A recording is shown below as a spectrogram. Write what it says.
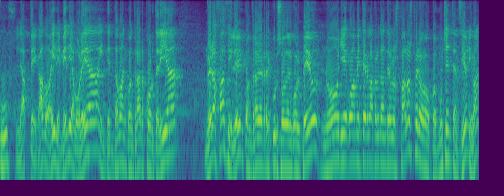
Uf. Le ha pegado ahí de media volea. Intentaba encontrar portería. No era fácil, ¿eh? Encontrar el recurso del golpeo. No llegó a meter la pelota entre los palos, pero con mucha intención, Iván.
